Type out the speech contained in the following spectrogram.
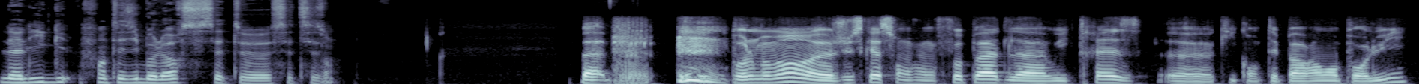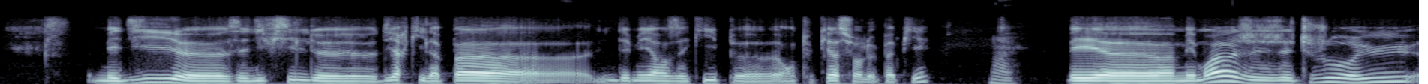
la Ligue Fantasy Ballers cette, euh, cette saison? Bah, Pour le moment, jusqu'à son faux pas de la Week 13, qui comptait pas vraiment pour lui, Mehdi, c'est difficile de dire qu'il n'a pas une des meilleures équipes, en tout cas sur le papier. Ouais. Mais, mais moi, j'ai toujours eu...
